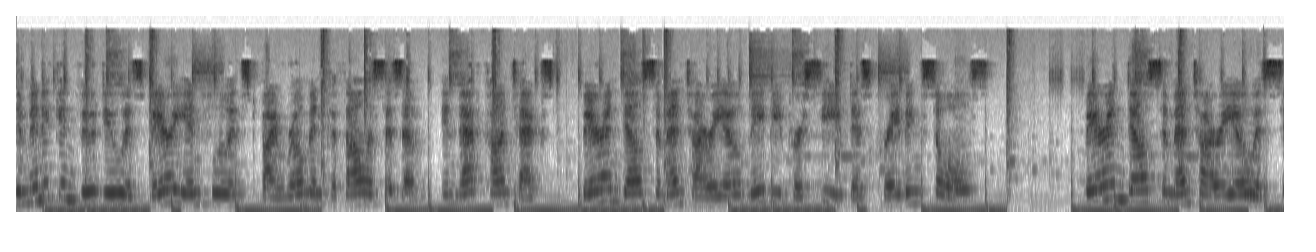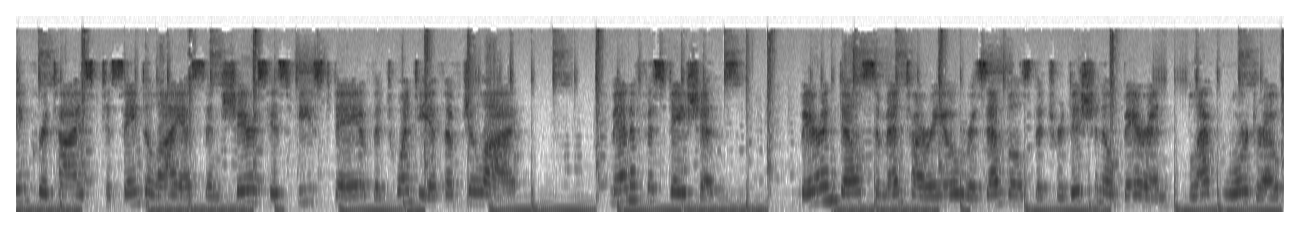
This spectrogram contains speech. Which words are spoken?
Dominican voodoo is very influenced by Roman Catholicism. In that context, Baron del Cementerio may be perceived as craving souls. Baron del Cementerio is syncretized to Saint Elias and shares his feast day of the 20th of July. Manifestations Baron del Cementerio resembles the traditional Baron, black wardrobe,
